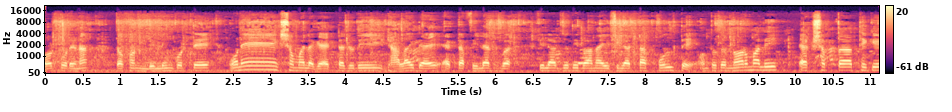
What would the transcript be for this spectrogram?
গড় পড়ে না, তখন বিল্ডিং করতে অনেক সময় লাগে। একটা যদি ঢালাই দেয়, একটা ফিলার বা ফিলার যদি বানাই ফিলারটা খুলতে অন্তত নর্মালি এক সপ্তাহ থেকে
